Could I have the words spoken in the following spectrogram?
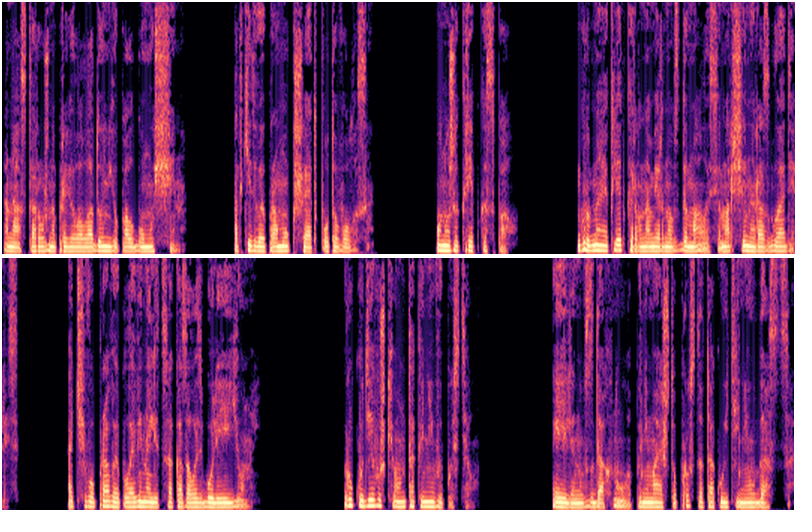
Она осторожно провела ладонью по лбу мужчины, откидывая промокшие от пота волосы. Он уже крепко спал. Грудная клетка равномерно вздымалась, а морщины разгладились, отчего правая половина лица казалась более юной. Руку девушки он так и не выпустил. Эйлин вздохнула, понимая, что просто так уйти не удастся.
